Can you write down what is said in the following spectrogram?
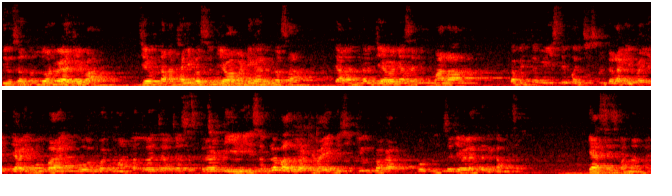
दिवसातून दोन वेळा जेवा. जेवताना खाली बसून जेवा. मांडी घालून बसा. त्यानंतर जेवण्यासाठी तुम्हाला कमीत कमी वीस ते पंचवीस मिनटं लागली पाहिजे त्यावेळी मोबाईल फोन वर्तमानपत्र चर्चासत्र टी व्ही सगळं बाजूला ठेवा. एक दिवशी जेवून बघा. व तुमचं जेवल्यानंतर रिकामच गॅसेस बनणार नाही.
